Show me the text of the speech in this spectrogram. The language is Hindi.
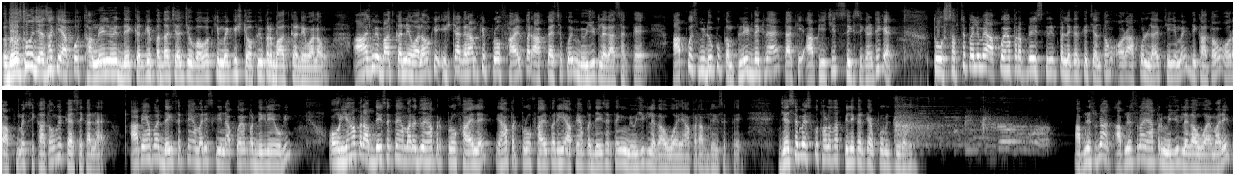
तो दोस्तों, जैसा कि आपको थंबनेल में देख करके पता चल चुका होगा कि मैं किस टॉपिक पर बात करने वाला हूँ। आज मैं बात करने वाला हूँ कि इंस्टाग्राम के प्रोफ़ाइल पर आप कैसे कोई म्यूज़िक लगा सकते हैं। आपको इस वीडियो को कंप्लीट देखना है ताकि आप ये चीज़ सीख सकें, ठीक है? तो सबसे पहले मैं आपको यहाँ पर अपने स्क्रीन पर लेकर के चलता हूँ और आपको लाइव चीज़ें मैं दिखाता हूँ और आपको मैं सिखाता हूँ कि कैसे करना है। आप यहाँ पर देख सकते हैं, हमारी स्क्रीन आपको यहाँ पर दिख रही होगी। और यहाँ पर आप देख सकते हैं, हमारा जो यहाँ पर प्रोफ़ाइल है, यहाँ पर प्रोफ़ाइल पर ही आप यहाँ पर देख सकते हैं म्यूज़िक लगा हुआ है, यहाँ पर आप देख सकते हैं। जैसे मैं इसको थोड़ा सा प्ले करके आपको आपने सुना आपने सुना यहाँ पर म्यूज़िक लगा हुआ है हमारे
